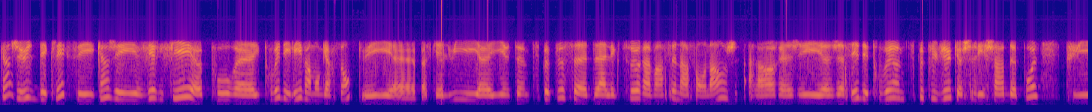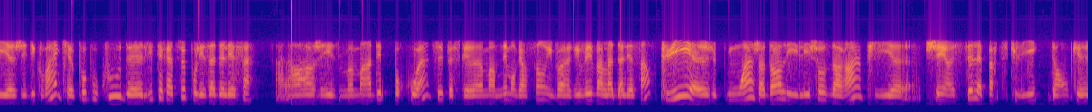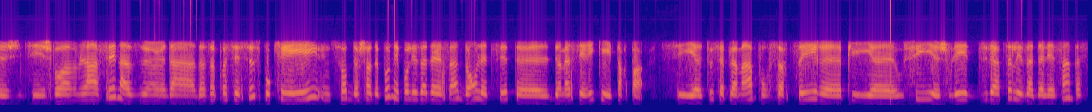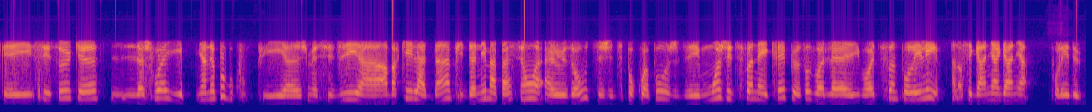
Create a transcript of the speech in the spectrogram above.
quand j'ai eu le déclic, c'est quand j'ai vérifié euh, pour euh, trouver des livres à mon garçon, puis parce que lui, il est un petit peu plus de la lecture avancée dans son âge. Alors, j'ai j'ai essayé de trouver un petit peu plus vieux que les chars de poule, puis j'ai découvert qu'il n'y a pas beaucoup de littérature pour les adolescents. Alors, j'ai me demandé pourquoi, tu sais, parce que m'emmener mon garçon, il va arriver vers l'adolescence. Puis, euh, moi, j'adore les, les, choses d'horreur, puis euh, j'ai un style particulier. Donc, euh, je dis, je vais me lancer dans un dans, dans, un processus pour créer une sorte de chat de poule, mais pour les adolescents, dont le titre de ma série qui est Torpeur. C'est euh, tout simplement pour sortir, euh, puis euh, aussi, je voulais divertir les adolescents parce que c'est sûr que le choix, il n'y en a pas beaucoup. Puis je me suis dit, embarquer là-dedans, puis donner ma passion à eux autres. J'ai dit, pourquoi pas? Je dis, moi, j'ai du fun à écrire, puis eux autres, ils vont être du fun pour les lire. Alors, c'est gagnant-gagnant pour les deux.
